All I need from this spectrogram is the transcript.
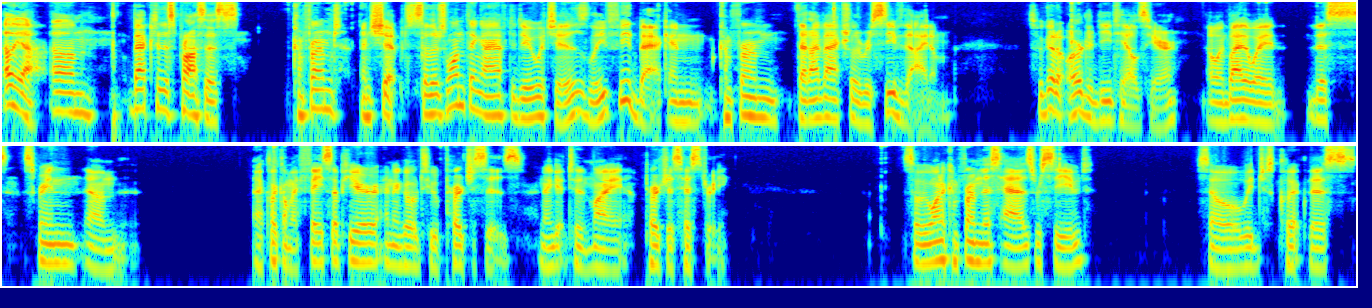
oh yeah, um, back to this process confirmed and shipped. So there's one thing I have to do, which is leave feedback and confirm that I've actually received the item. So we go to order details here. Oh, and by the way, this screen, um, I click on my face up here and I go to purchases and I get to my purchase history. So we want to confirm this as received. So we just click this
